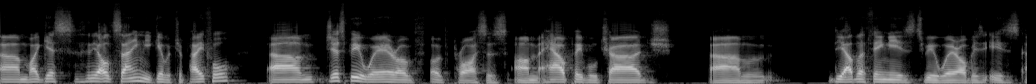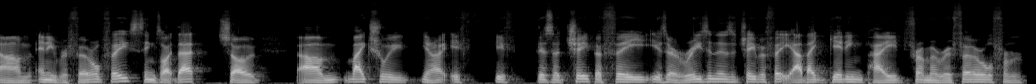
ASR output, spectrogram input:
um, I guess the old saying, you get what you pay for. Um, just be aware of of prices, um, how people charge. the other thing is to be aware of is, is any referral fees, things like that. So um, make sure you, you know if if there's a cheaper fee, is there a reason there's a cheaper fee? Are they getting paid from a referral from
